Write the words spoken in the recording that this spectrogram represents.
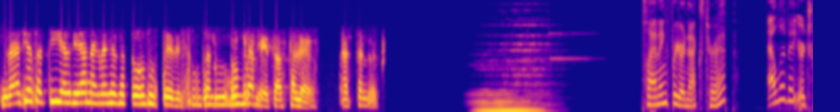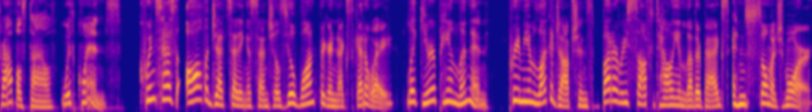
Gracias a ti, Adriana. Gracias a todos ustedes. Un saludo. Un gran beso. Hasta luego. Hasta luego. Planning for your next trip? Elevate your travel style with Quince. Quince has all the jet setting essentials you'll want for your next getaway, like European linen, premium luggage options, buttery soft Italian leather bags, and so much more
